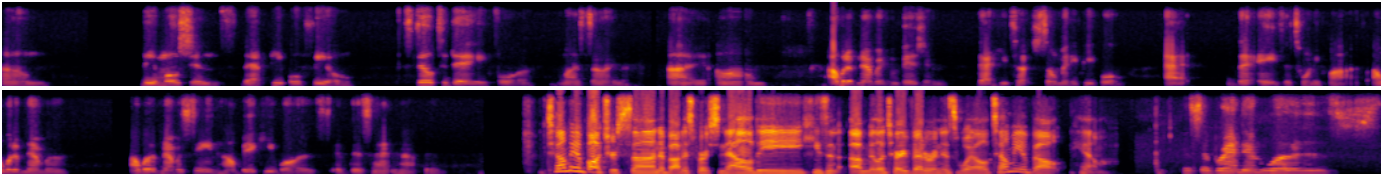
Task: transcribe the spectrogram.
um, the emotions that people feel still today for my son. I um, I would have never envisioned that he touched so many people at the age of 25. I would have never I would have never seen how big he was if this hadn't happened. Tell me about your son, about his personality. He's an, a military veteran as well. Tell me about him. Okay, so Brandon was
